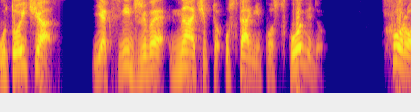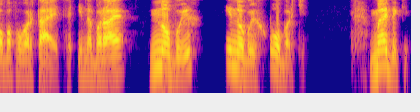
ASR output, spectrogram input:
У той час, як світ живе начебто у стані постковіду, хвороба повертається і набирає нових і нових обертів. Медики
